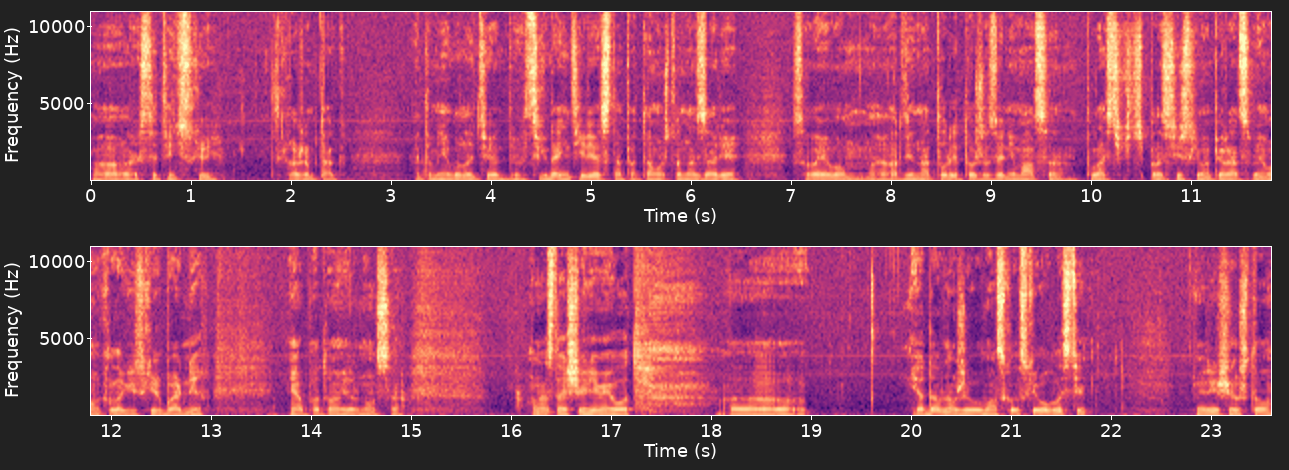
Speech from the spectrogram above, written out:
э, эстетической, скажем так, это мне было всегда интересно, потому что на заре своего ординатуры тоже занимался пластик, пластическими операциями онкологических больных. Я потом вернулся. В настоящее время вот э, я давно живу в Московской области и решил, что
